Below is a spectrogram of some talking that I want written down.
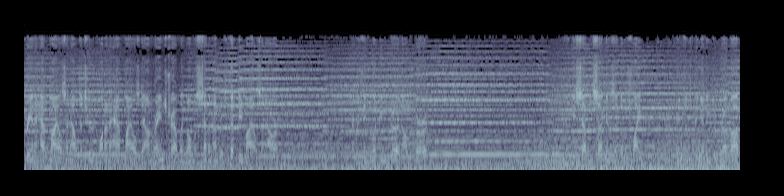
three and a half miles in altitude, one and a half miles downrange, traveling almost 750 miles an hour. Everything looking good on the bird. 57 seconds into the flight, engines beginning to rev up.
